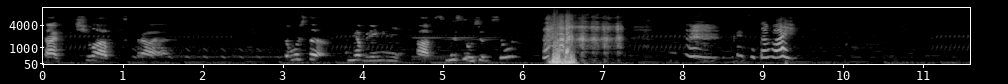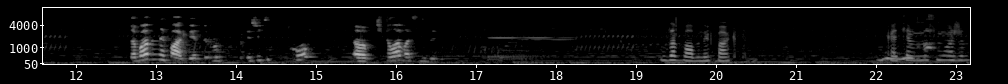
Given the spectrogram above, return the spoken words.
Так, пчела, быстро. Потому что у меня времени... А, в смысле уже все? Катя, давай. Забавный факт, если вы побежите пчелом, пчела вас не добежит. Забавный факт. Катя, мы сможем.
